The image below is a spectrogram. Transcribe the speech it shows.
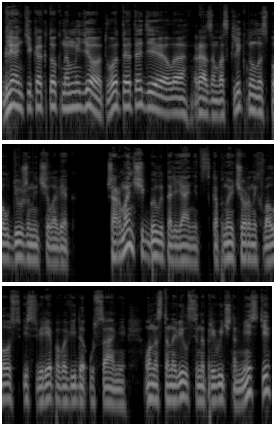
«Гляньте-ка, кто к нам идет! Вот это дело!» — разом воскликнула с полдюжины человек. Шарманщик был итальянец, с копной черных волос и свирепого вида усами. Он остановился на привычном месте,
